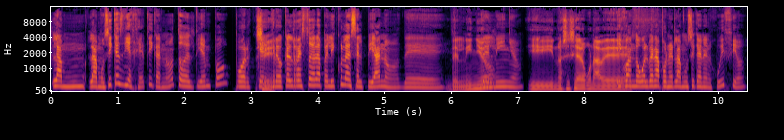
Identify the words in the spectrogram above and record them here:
La, música es diegética, ¿no? Todo el tiempo, porque creo que el resto de la película es el piano de, del niño. Del niño. Y no sé si alguna vez... Y cuando vuelven a poner la música en el juicio.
